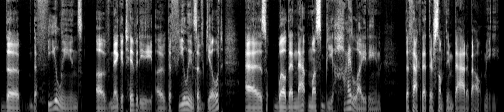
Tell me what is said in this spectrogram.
the the feelings of negativity, of the feelings of guilt as well then that must be highlighting the fact that there's something bad about me.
